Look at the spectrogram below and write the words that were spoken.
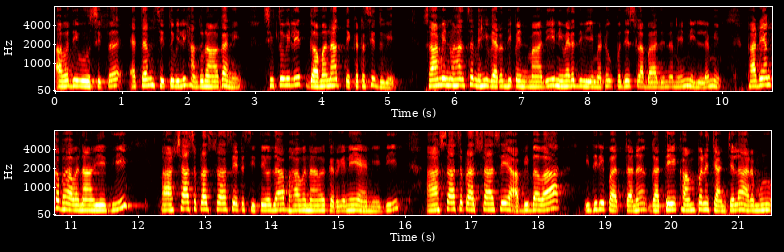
අවදි වූ සිත ඇතම් සිතුවිලි හඳුනා ගනී. සිතුවිලිත් ගමනත් එකට සිදුවේ. ස්වාමින් වහන්සේ මෙහි වැරදි පෙන්වා දී නිවැරදි වීමට උපදෙස් ලබා දෙන මෙන් ඉල්ලමි. පරයන්ක භාවනාවේදී ආශ්වාස ප්‍රශ්වාසයට සිත යොදා භාවනාව කරගෙන යෑමේදී ආශ්වාස ප්‍රශ්වාසයේ අභිබවා ඉදිරිපත් වන ගතේ කම්පන චංචල අරමුණු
